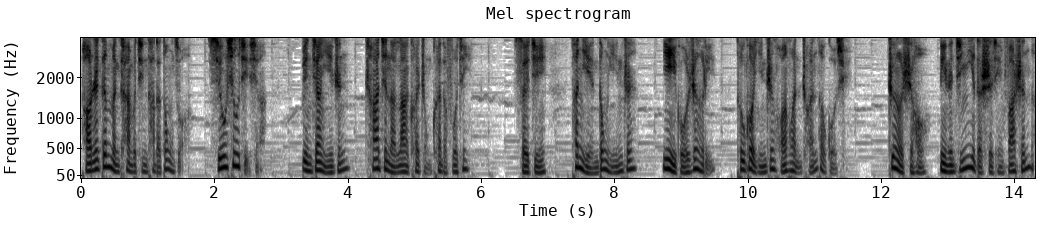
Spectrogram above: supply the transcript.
旁人根本看不清他的动作，咻咻几下，便将银针。插进了那块肿块的附近，随即他捻动银针，一股热力透过银针缓缓传导过去。这时候，令人惊异的事情发生了：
